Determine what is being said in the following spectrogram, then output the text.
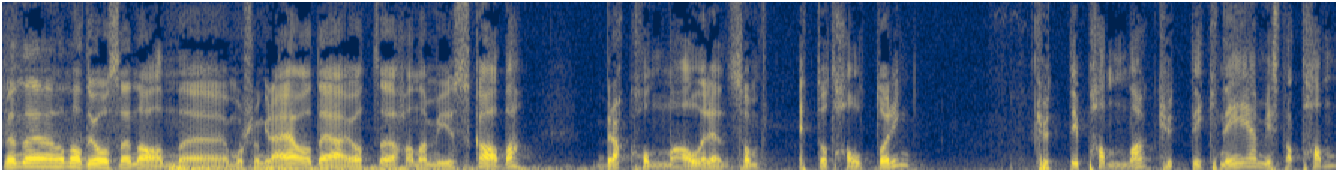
Men uh, han hadde jo også en annen uh, morsom greie, og det er jo at uh, han er mye skada. Brakk hånda allerede som ett og et halvt-åring. Kutt i panna, kutt i kne, mista tann.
